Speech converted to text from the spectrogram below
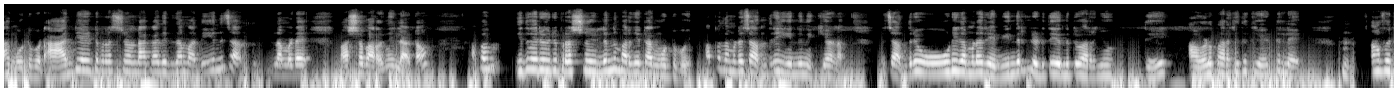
അങ്ങോട്ട് പോകും ആന്റി ആയിട്ട് പ്രശ്നം ഉണ്ടാക്കാതിരുന്നാൽ മതി എന്ന് നമ്മുടെ വർഷ പറഞ്ഞില്ല കേട്ടോ. അപ്പം ഇതുവരെ ഒരു പ്രശ്നം ഇല്ലെന്ന് പറഞ്ഞിട്ട് അങ്ങോട്ട് പോയി. അപ്പം നമ്മുടെ ചന്ദ്ര ഇങ്ങനെ നിൽക്കുകയാണ്. ചന്ദ്ര ഓടി നമ്മുടെ രവീന്ദ്രന്റെ അടുത്ത് ചെന്നിട്ട് പറഞ്ഞു ദേ അവൾ പറഞ്ഞത് കേട്ടില്ലേ? അവർ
